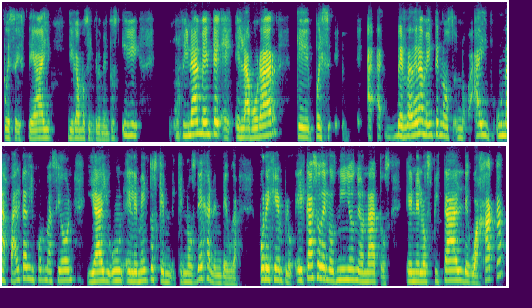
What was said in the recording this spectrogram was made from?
pues este, hay, digamos, incrementos. Y finalmente, eh, elaborar que pues verdaderamente nos, hay una falta de información y hay un, elementos que, que nos dejan en deuda. Por ejemplo, el caso de los niños neonatos en el hospital de Oaxaca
